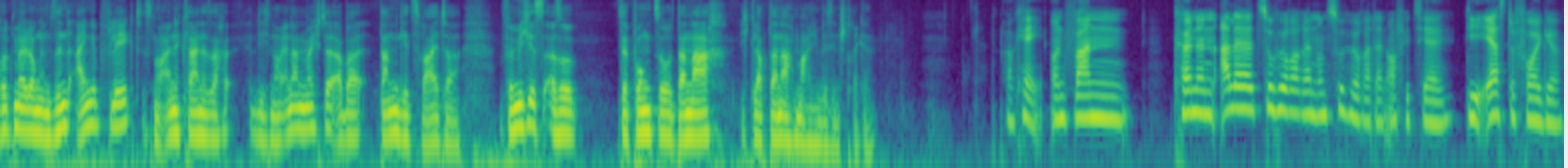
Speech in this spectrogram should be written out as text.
Rückmeldungen sind eingepflegt. Ist noch eine kleine Sache, die ich noch ändern möchte, aber dann geht's weiter. Für mich ist also der Punkt so, danach, ich glaube, danach mache ich ein bisschen Strecke. Okay, und wann können alle Zuhörerinnen und Zuhörer denn offiziell die erste Folge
